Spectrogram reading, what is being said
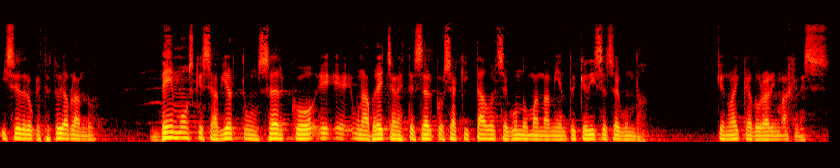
y sé de lo que te estoy hablando, vemos que se ha abierto un cerco, eh, eh, una brecha en este cerco, se ha quitado el segundo mandamiento. ¿Y qué dice el segundo? Que no hay que adorar imágenes.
